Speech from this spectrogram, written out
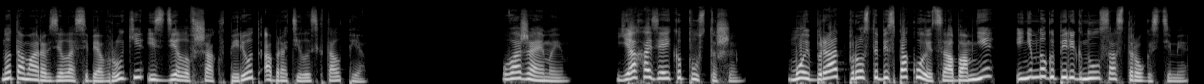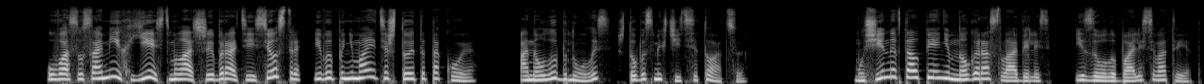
Но Тамара взяла себя в руки и, сделав шаг вперед, обратилась к толпе. «Уважаемые, я хозяйка пустоши. Мой брат просто беспокоится обо мне и немного перегнул со строгостями. У вас у самих есть младшие братья и сестры, и вы понимаете, что это такое». Она улыбнулась, чтобы смягчить ситуацию. Мужчины в толпе немного расслабились и заулыбались в ответ.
